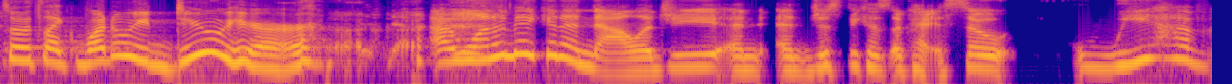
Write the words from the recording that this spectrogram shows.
So it's like, what do we do here? I want to make an analogy and and just because okay, so we have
